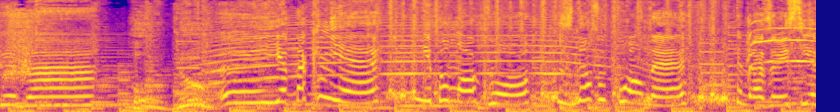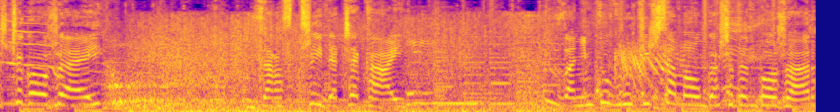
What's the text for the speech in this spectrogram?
Chyba... Y, jednak nie! Nie pomogło! Znowu płonę! Tym razem jest jeszcze gorzej! Zaraz przyjdę, czekaj! Zanim tu wrócisz, sama ugaszę ten pożar.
